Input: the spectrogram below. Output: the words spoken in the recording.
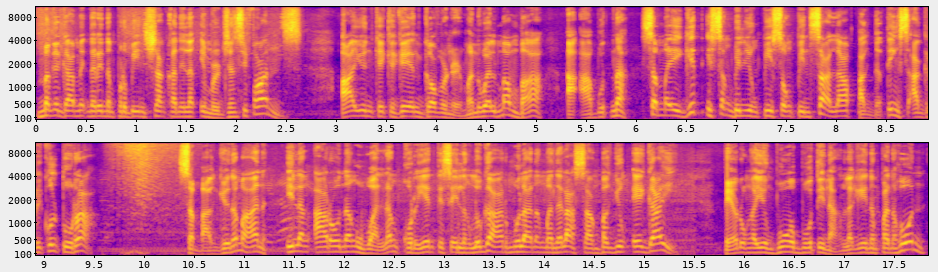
Magagamit na rin ng probinsya ang kanilang emergency funds. Ayon kay Cagayan Governor Manuel Mamba, aabot na sa maigit isang bilyong pisong pinsala pagdating sa agrikultura. Sa Baguio naman, ilang araw nang walang kuryente sa ilang lugar mula nang manalasa ang bagyong Egay. Pero ngayong bumubuti na ang lagay ng panahon,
